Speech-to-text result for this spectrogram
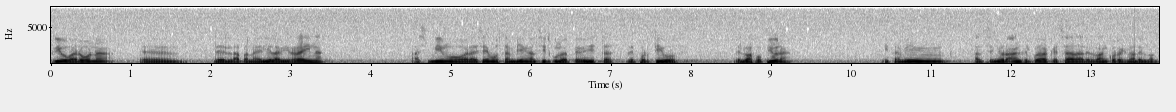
Frío Barona eh, de la panadería La Virreina, asimismo agradecemos también al Círculo de Periodistas Deportivos del Bajo Piura, y también al señor Ángel Cueva Quesada del Banco Regional del Norte.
